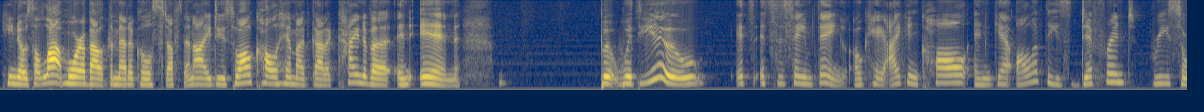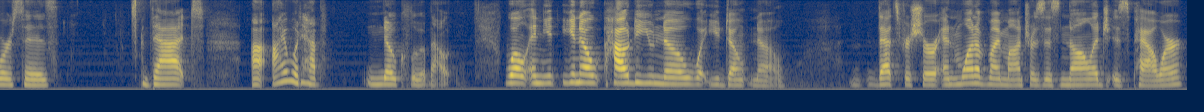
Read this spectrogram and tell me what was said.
He knows a lot more about the medical stuff than I do. So I'll call him. I've got a kind of a an in. But with you, it's it's the same thing. Okay, I can call and get all of these different resources that uh, I would have no clue about. Well, and you, you know, how do you know what you don't know? That's for sure. And one of my mantras is knowledge is power.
